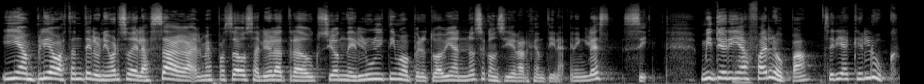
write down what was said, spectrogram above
y amplía bastante el universo de la saga. El mes pasado salió la traducción del último, pero todavía no se consigue en Argentina. En inglés, sí. Mi teoría falopa sería que Luke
